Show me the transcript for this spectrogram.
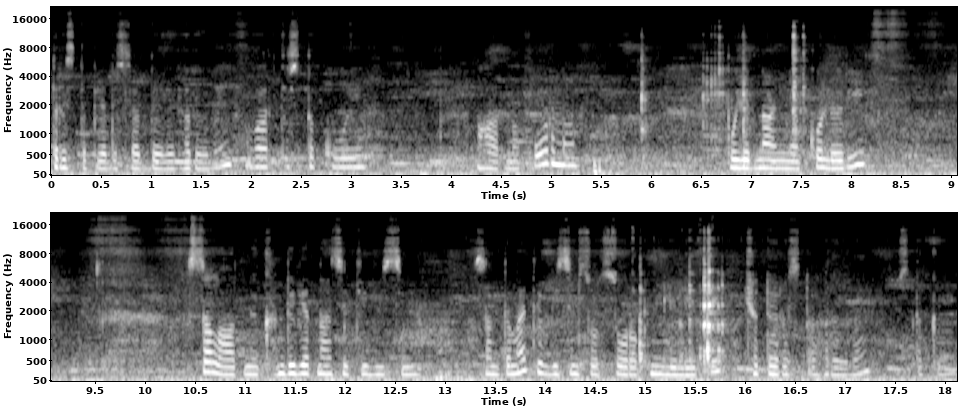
359 гривень вартість такої. Гарна форма, поєднання кольорів. Салатник 19,8 см, 840 мл, 400 гривень. Ось такий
